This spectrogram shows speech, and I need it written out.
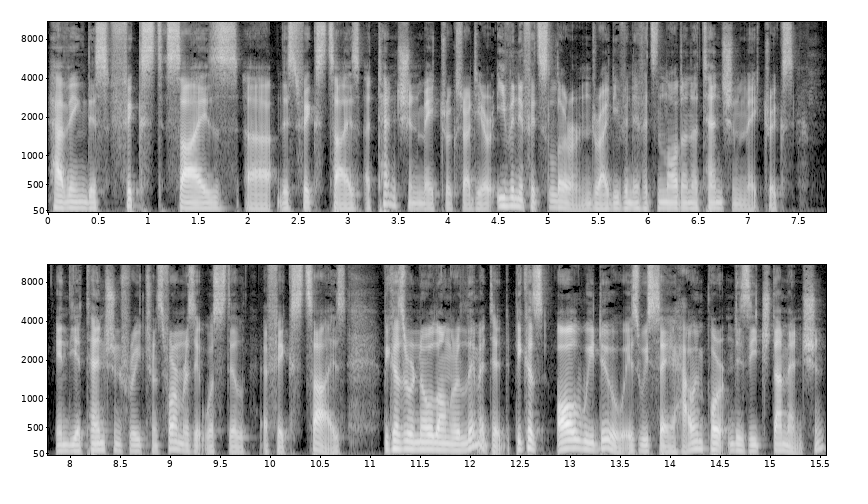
having this fixed size, uh, this fixed size attention matrix right here, even if it's learned, right? Even if it's not an attention matrix. In the attention free transformers, it was still a fixed size because we're no longer limited. Because all we do is we say how important is each dimension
